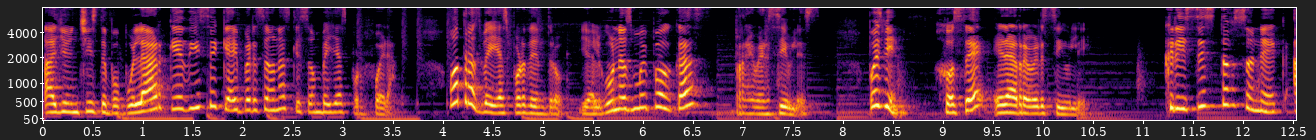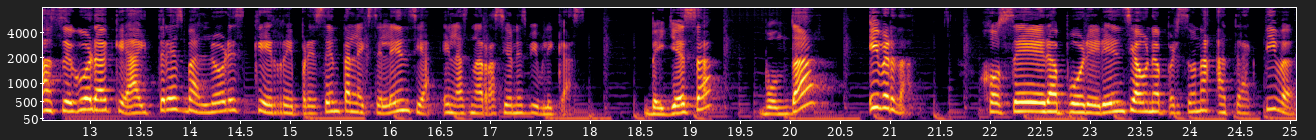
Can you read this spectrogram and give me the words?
Hay un chiste popular que dice que hay personas que son bellas por fuera, otras bellas por dentro y algunas muy pocas reversibles. Pues bien, José era reversible. Krzysztof Sonek asegura que hay tres valores que representan la excelencia en las narraciones bíblicas. Belleza, bondad y verdad. José era por herencia una persona atractiva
